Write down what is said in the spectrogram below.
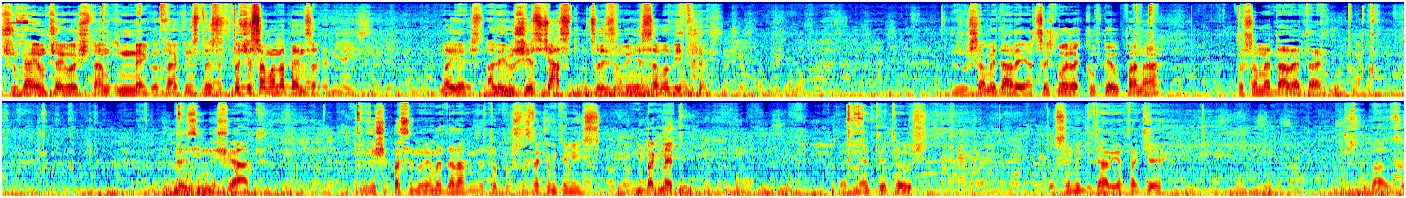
szukają czegoś tam innego, tak? Więc to, jest, to się samo napędza. Pan. No jest, ale już jest ciasno, co jest w ogóle niesamowite. No Ruszamy dalej. A coś może kupię u pana? To są medale, tak? To jest inny świat. Ludzie się pasjonują medalami, no to po prostu znakomite miejsce. I bagnety. Bagnety to już tu są militaria takie. Bardzo.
